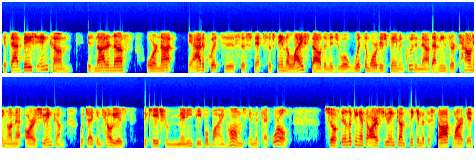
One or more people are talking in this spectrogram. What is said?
If that base income is not enough or not adequate to sustain the lifestyle of the individual with the mortgage payment included now, that means they're counting on that RSU income, which I can tell you is the case for many people buying homes in the tech world. So if they're looking at the RSU income thinking that the stock market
